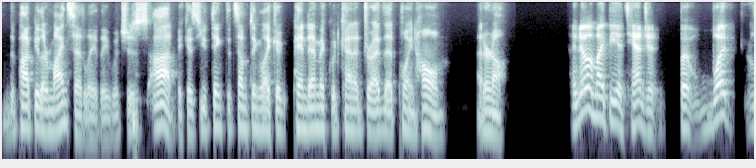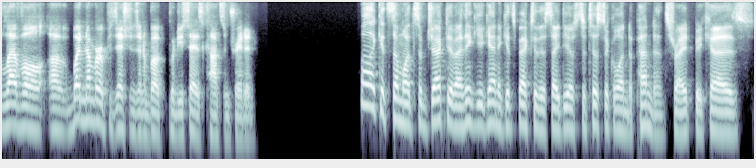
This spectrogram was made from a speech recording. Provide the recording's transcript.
the popular mindset lately, which is odd because you'd think that something like a pandemic would kind of drive that point home. I don't know. I know it might be a tangent, but what level of what number of positions in a book would you say is concentrated? Well, it gets somewhat subjective. I think again, it gets back to this idea of statistical independence, right? Because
